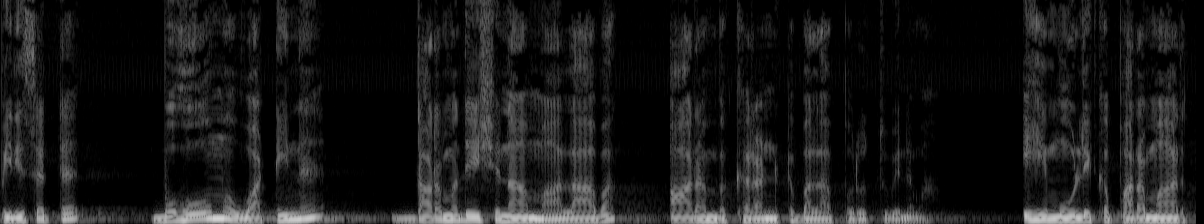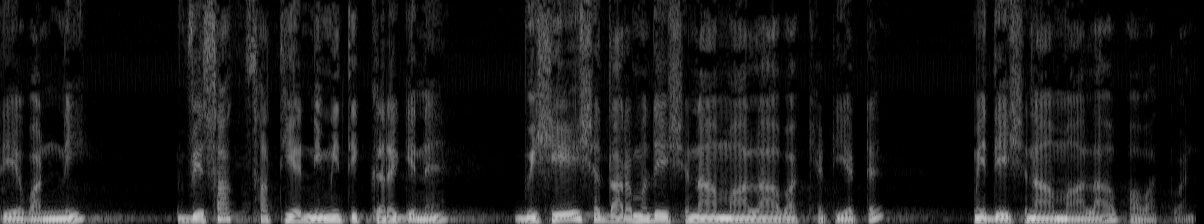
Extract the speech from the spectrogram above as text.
පිරිසට බොහෝම වටින ධර්මදේශනා මාලාවක් ආරම්භ කරන්නට බලාපොරොත්තු වෙනවා. එහි මූලික පරමාර්ථය වන්නේ වෙසක් සතිය නිමිති කරගෙන විශේෂ ධර්මදේශනා මාලාවක් හැටියට මේ දේශනා මාලාව පවත්වන්න.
